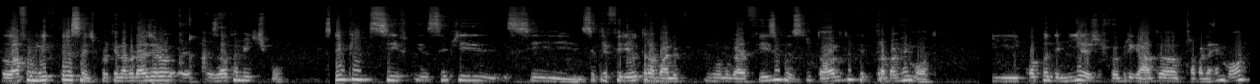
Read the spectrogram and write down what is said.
lá foi muito interessante, porque na verdade era exatamente tipo sempre se sempre se, se preferiu o trabalho no lugar físico, no escritório, do que o trabalho remoto. E com a pandemia a gente foi obrigado a trabalhar remoto.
